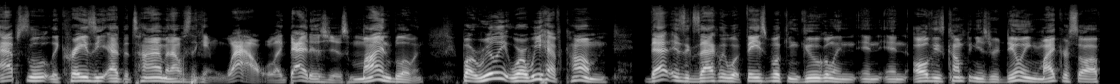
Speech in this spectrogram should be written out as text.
absolutely crazy at the time, and I was thinking, wow, like that is just mind blowing. But really, where we have come, that is exactly what Facebook and Google and, and, and all these companies are doing, Microsoft.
